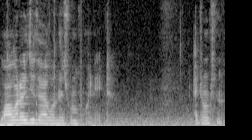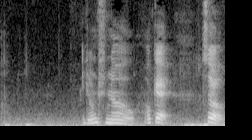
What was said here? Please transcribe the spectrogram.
why would I do that when there's 1.8? I don't know. I don't know. Okay. So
